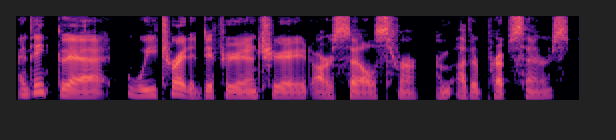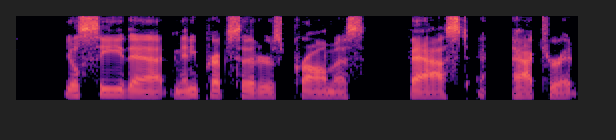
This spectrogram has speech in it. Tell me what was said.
I think that we try to differentiate ourselves from, from other prep centers. You'll see that many prep centers promise fast, accurate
